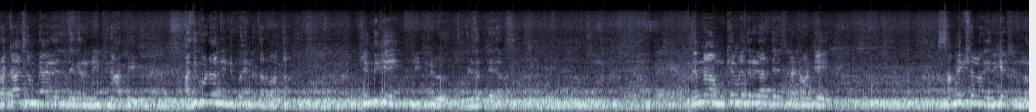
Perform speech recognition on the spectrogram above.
ప్రకాశం బ్యారేజ్ దగ్గర నీటిని ఆపి అది కూడా నిండిపోయిన తర్వాత కిందికి నీటిని విడుదల చేయాల్సింది. నిన్న ముఖ్యమంత్రి గారు చేసినటువంటి సమీక్షలో ఇరిగేషన్లో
